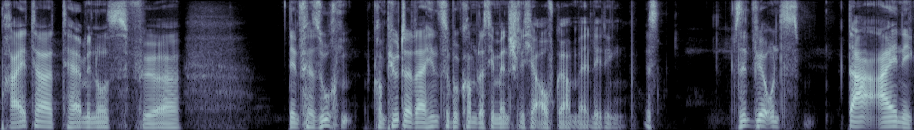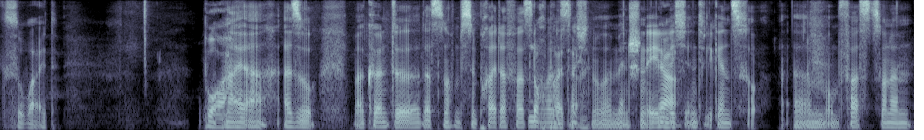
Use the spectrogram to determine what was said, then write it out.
breiter Terminus für den Versuch, Computer dahin zu bekommen, dass sie menschliche Aufgaben erledigen. Ist, sind wir uns da einig soweit? Boah. Naja, also man könnte das noch ein bisschen breiter fassen, noch weil breiter. es nicht nur menschenähnliche ja. Intelligenz ähm, umfasst, sondern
